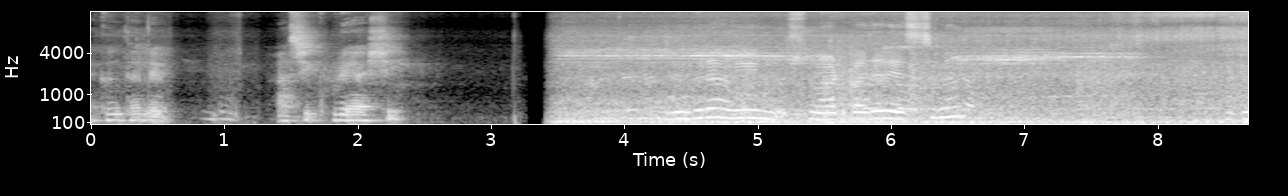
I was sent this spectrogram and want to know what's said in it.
এখন তাহলে আসি, ঘুরে আসি। বন্ধুরা, আমি স্মার্ট বাজারে এসেছিলাম। একটু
